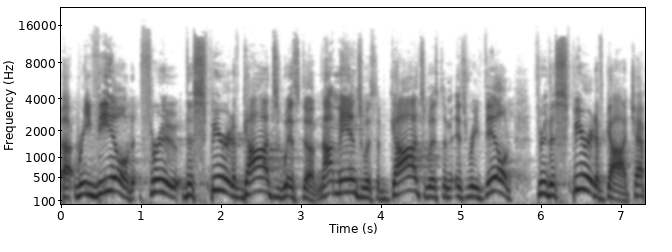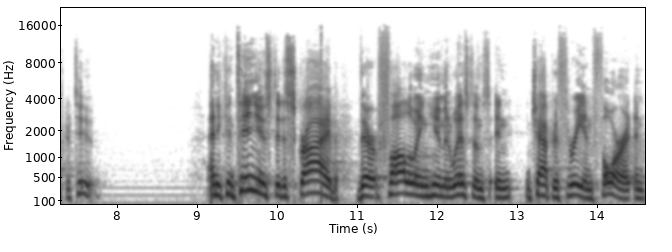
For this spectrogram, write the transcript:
uh, revealed through the Spirit of God's wisdom, not man's wisdom. God's wisdom is revealed through the Spirit of God, chapter 2. And he continues to describe their following human wisdoms in, in, chapter 3 and 4. And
